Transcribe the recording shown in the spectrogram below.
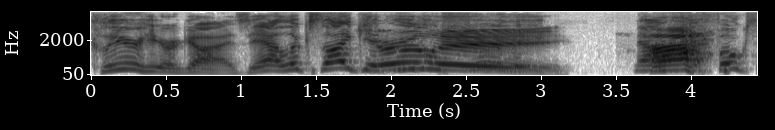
clear here, guys? Yeah, looks like it. Shirley. Eagles Shirley. Now, ah. folks,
